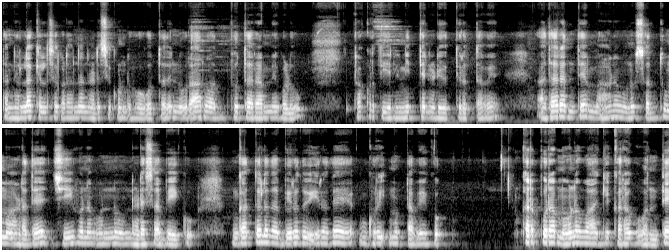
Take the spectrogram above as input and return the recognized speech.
ತನ್ನೆಲ್ಲ ಕೆಲಸಗಳನ್ನು ನಡೆಸಿಕೊಂಡು ಹೋಗುತ್ತದೆ. ನೂರಾರು ಅದ್ಭುತ ರಮ್ಯಗಳು ಪ್ರಕೃತಿಯಲ್ಲಿ ನಿತ್ಯ ನಡೆಯುತ್ತಿರುತ್ತವೆ. ಅದರಂತೆ ಮಾನವನು ಸದ್ದು ಮಾಡದೆ ಜೀವನವನ್ನು ನಡೆಸಬೇಕು. ಗದ್ದಲದ ಬಿರುದು ಇರದೆ ಗುರಿ ಮುಟ್ಟಬೇಕು. ಕರ್ಪೂರ ಮೌನವಾಗಿ ಕರಗುವಂತೆ,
